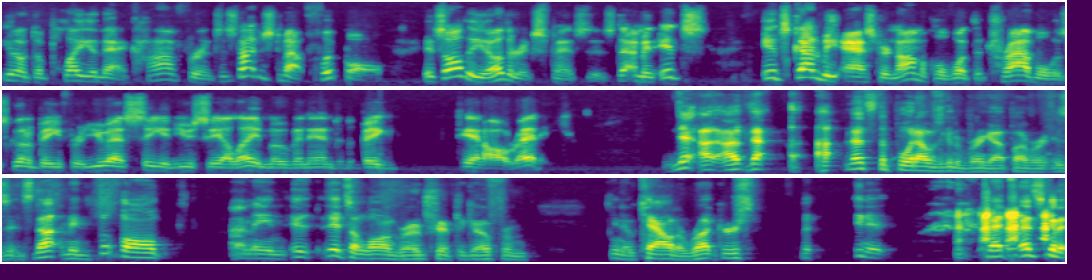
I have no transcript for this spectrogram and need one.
you know, to play in that conference. It's not just about football. It's all the other expenses. I mean, it's it's got to be astronomical what the travel is going to be for USC and UCLA moving into the Big Ten already. Yeah, I, I, that, I, that's the point I was going to bring up. However, is it's not. I mean, football. I mean, it, it's a long road trip to go from, you know, Cal to Rutgers, but you know, that, that's gonna.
